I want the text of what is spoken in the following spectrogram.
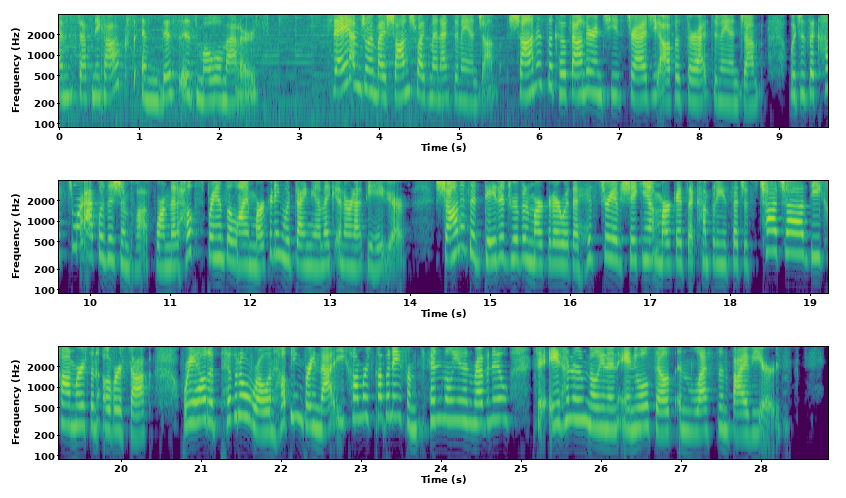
I'm Stephanie Cox, and this is Mobile Matters. Today, I'm joined by Sean Schwegman at Demand Jump. Sean is the co founder and chief strategy officer at Demand Jump, which is a customer acquisition platform that helps brands align marketing with dynamic internet behavior. Sean is a data driven marketer with a history of shaking up markets at companies such as ChaCha, VCommerce, and Overstock, where he held a pivotal role in helping bring that e commerce company from 10 million in revenue to 800 million in annual sales in less than five years.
